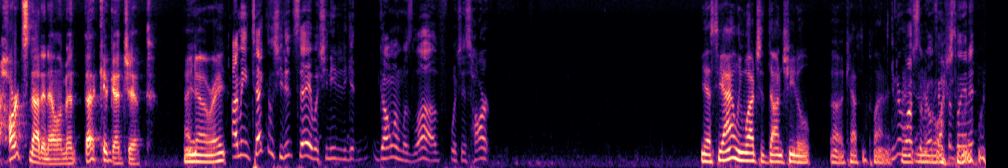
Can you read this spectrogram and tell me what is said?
Heart's not an element. That kid got gypped. I know, right? I mean, technically, she did say what she needed to get going was love, which is heart. Yeah. See, I only watched the Don Cheadle uh, Captain Planet. You never I- watched I the real never Captain watched Planet?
